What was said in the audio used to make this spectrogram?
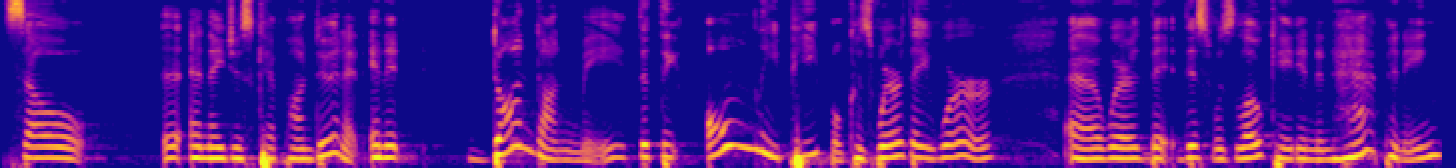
so, and they just kept on doing it. And it dawned on me that the only people, because where they were, uh, where the, this was located and happening,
